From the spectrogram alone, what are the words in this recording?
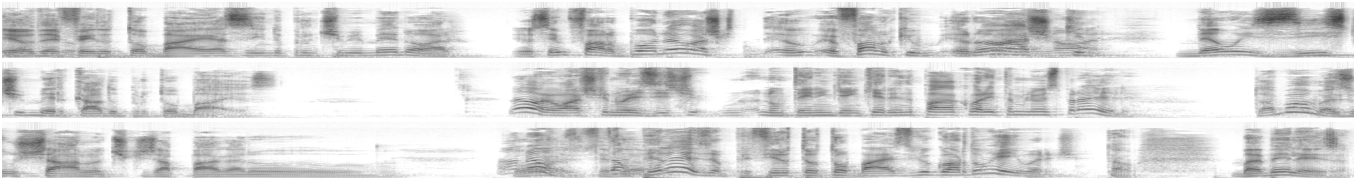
eu defendo Tobias indo para um time menor. Eu sempre falo, pô, não, acho que. Eu, eu falo que. Eu não Menor. acho que não existe mercado pro Tobias. Não, eu acho que não existe... Não tem ninguém querendo pagar 40 milhões pra ele. Tá bom, mas um Charlotte que já paga no. Ah, Pô, não. entendeu? Não, beleza. Eu prefiro o Tobias do que o Gordon Hayward. Mas beleza.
